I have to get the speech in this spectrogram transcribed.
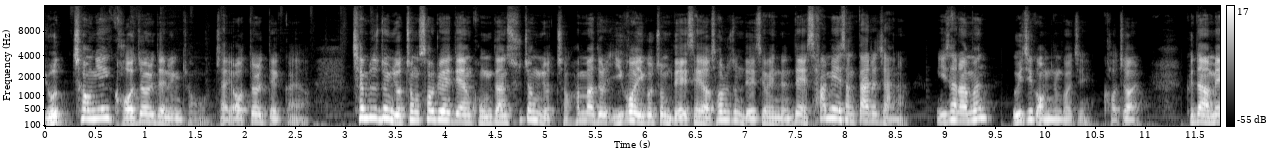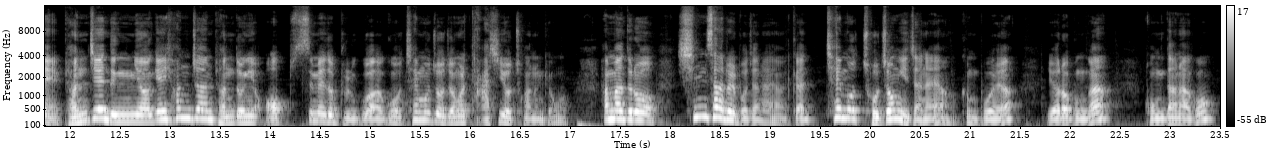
요청이 거절되는 경우 자 어떨 때일까요 채무조정 요청 서류에 대한 공단 수정 요청. 한마디로 이거 이거 좀 내세요. 서류 좀 내세요 했는데 3회 이상 따르지 않아. 이 사람은 의지가 없는 거지. 거절. 그 다음에 변제 능력에 현저한 변동이 없음에도 불구하고 채무 조정을 다시 요청하는 경우. 한마디로 심사를 보잖아요. 그러니까 채무 조정이잖아요. 그럼 뭐예요? 여러분과 공단하고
